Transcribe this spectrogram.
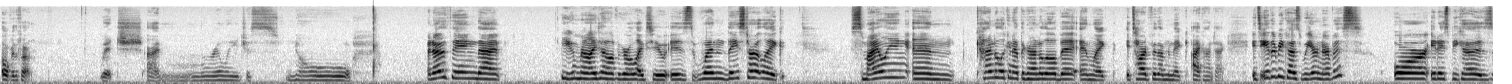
over the phone which i'm really just no. Another thing that you can really tell if a girl likes you is when they start like smiling and kind of looking at the ground a little bit and like it's hard for them to make eye contact. It's either because we are nervous or it is because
